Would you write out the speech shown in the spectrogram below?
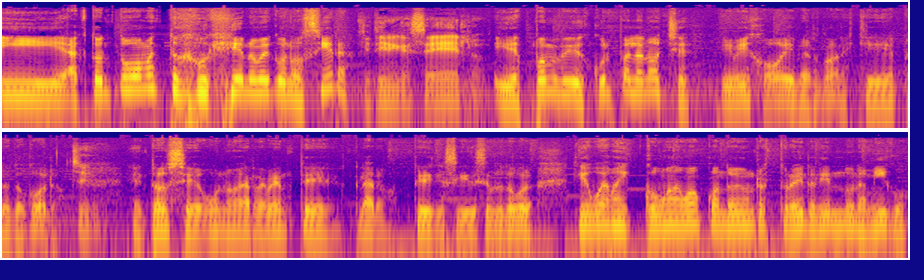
Y actuó en todo momento como que no me conociera. Que tiene que hacerlo. Y después me pidió disculpas en la noche. Y me dijo, oye, perdón, es que es el protocolo. Sí. Entonces uno de repente, claro, tiene que seguir ese protocolo. Qué weá más incómoda weón, cuando hay un restaurante atiende a un amigo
